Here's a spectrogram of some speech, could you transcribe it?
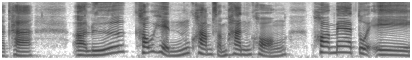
นะคะเอ่อหรือเขาเห็นความสัมพันธ์ของพ่อแม่ตัวเอง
